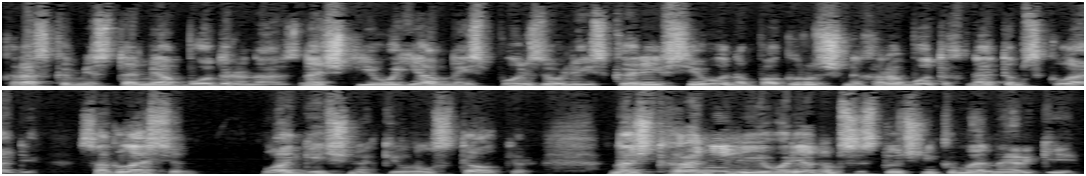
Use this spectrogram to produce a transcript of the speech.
краска местами ободрана, значит, его явно использовали и, скорее всего, на погрузочных работах на этом складе. Согласен?» «Логично», – кивнул сталкер. «Значит, хранили его рядом с источником энергии».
